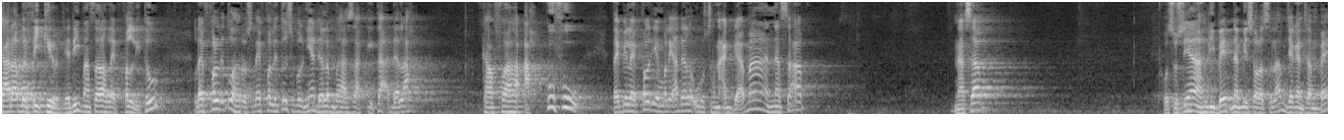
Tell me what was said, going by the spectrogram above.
cara berpikir jadi masalah level itu level itu harus level itu sebenarnya dalam bahasa kita adalah kafaah kufu tapi level yang paling adalah urusan agama nasab nasab khususnya ahli bait Nabi SAW jangan sampai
